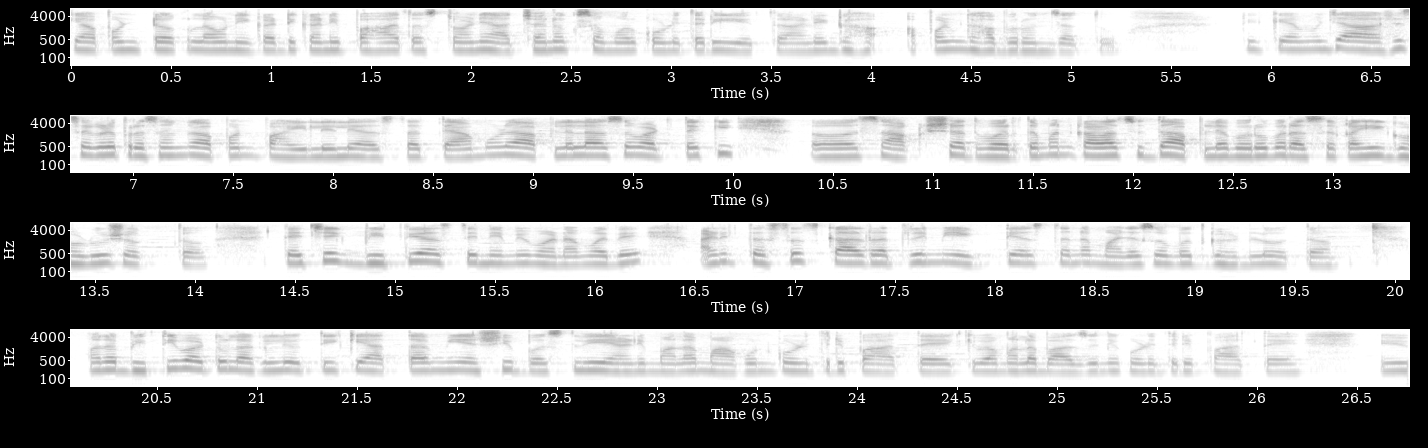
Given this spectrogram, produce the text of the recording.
की आपण टक लावून एका ठिकाणी पाहत असतो आणि अचानक समोर कोणीतरी येतं आणि घा आपण घाबरून जातो. ठीक आहे. म्हणजे असे सगळे प्रसंग आपण पाहिलेले असतात. त्यामुळे आपल्याला असं वाटतं की साक्षात वर्तमान काळातसुद्धा आपल्याबरोबर असं काही घडू शकतं. त्याची एक भीती असते नेहमी मनामध्ये. आणि तसंच काल रात्री मी एकटी असताना माझ्यासोबत घडलं होतं. मला भीती वाटू लागली होती की आता मी अशी बसली आहे आणि मला मागून कोणीतरी पाहत आहे किंवा मला बाजूने कोणीतरी पाहत आहे मी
